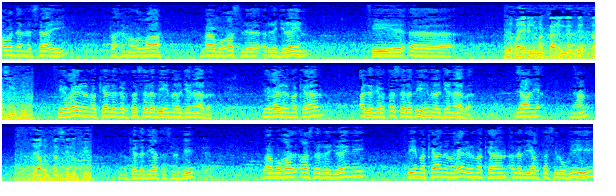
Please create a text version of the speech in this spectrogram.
أورد النسائي رحمه الله باب غسل الرجلين في آه في غير المكان الذي يغتسل فيه. في غير المكان الذي اغتسل فيه من الجنابة. في غير المكان الذي اغتسل فيه من الجنابة. يعني نعم. يغتسل فيه. المكان الذي يغتسل فيه. إيه. باب غسل الرجلين في مكان غير المكان الذي يغتسل فيه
